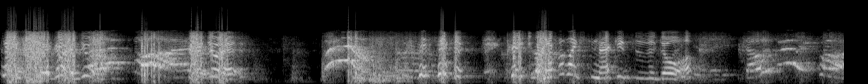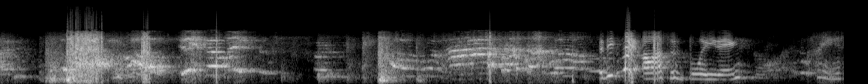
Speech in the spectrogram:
Go, go, do it. Go do it. Chris, run up and like smack into the door. That was really fun. Oh shit! That was. Oh, ah! I think my ass is bleeding. Chris.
